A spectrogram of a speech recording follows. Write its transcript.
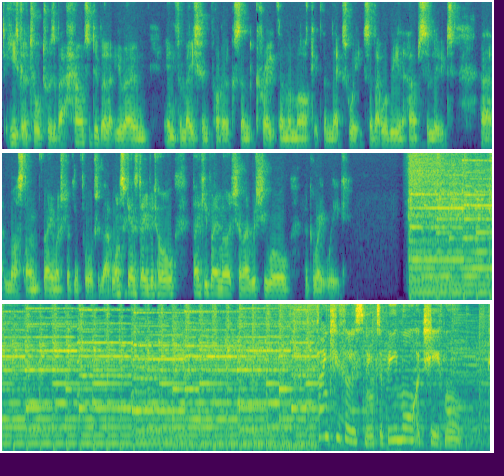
he's going to talk to us about how to develop your own information products and create them and market them next week. So that will be an absolute uh, must. I'm very much looking forward to that. Once again, David Hall. Thank you very much, and I wish you all a great week. Thank you for listening to Be More, Achieve More.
